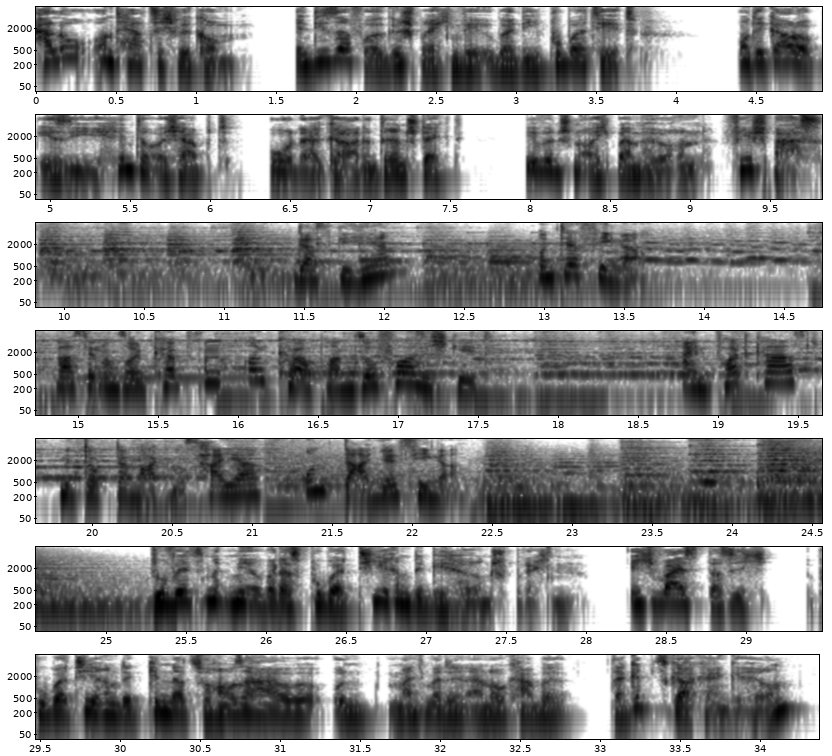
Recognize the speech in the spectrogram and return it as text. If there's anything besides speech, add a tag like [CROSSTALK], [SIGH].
Hallo und herzlich willkommen. In dieser Folge sprechen wir über die Pubertät. Und egal, ob ihr sie hinter euch habt oder gerade drin steckt, wir wünschen euch beim Hören viel Spaß. Das Gehirn und der Finger. Was in unseren Köpfen und Körpern so vor sich geht. Ein Podcast mit Dr. Magnus Heyer und Daniel Finger. Du willst mit mir über das pubertierende Gehirn sprechen. Ich weiß, dass ich pubertierende Kinder zu Hause habe und manchmal den Eindruck habe, da gibt's gar kein Gehirn.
